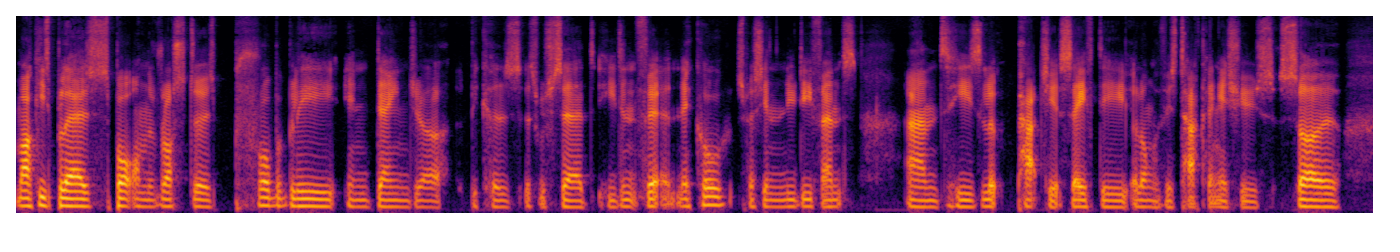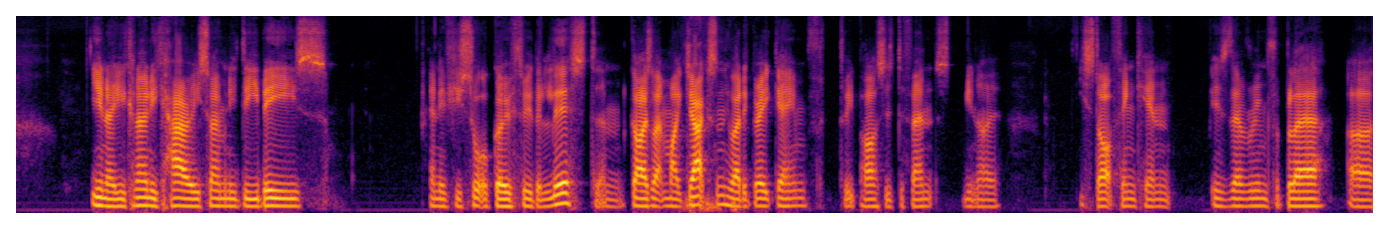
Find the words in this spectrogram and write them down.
Marquise Blair's spot on the roster is probably in danger because, as we've said, he didn't fit at nickel, especially in the new defense, and he's looked patchy at safety along with his tackling issues. So, you know, you can only carry so many DBs. And if you sort of go through the list and guys like Mike Jackson, who had a great game, three passes defense, you know, you start thinking, is there room for Blair? Uh,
